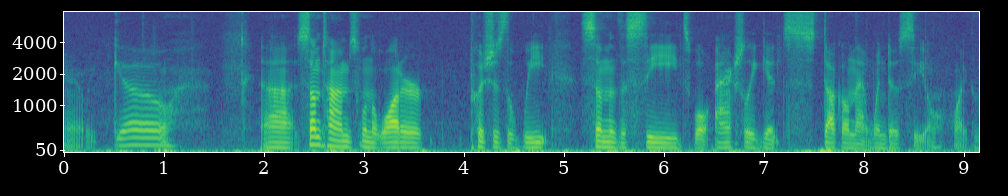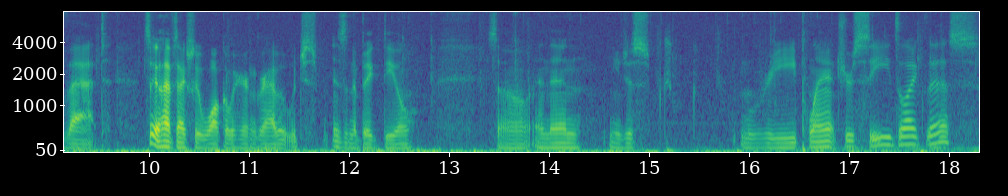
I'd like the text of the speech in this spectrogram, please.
There we go. Uh, sometimes when the water pushes the wheat, some of the seeds will actually get stuck on that window seal, like that. So you'll have to actually walk over here and grab it, which isn't a big deal. So, and then you just replant your seeds like this.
